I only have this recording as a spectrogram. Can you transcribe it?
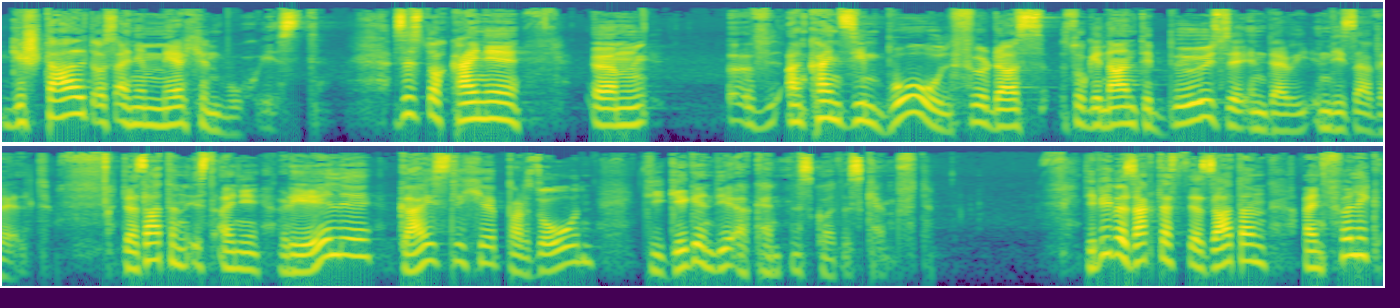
Gestalt aus einem Märchenbuch ist. Es ist doch keine, ähm, äh, kein Symbol für das sogenannte Böse in, der, in dieser Welt. Der Satan ist eine reelle geistliche Person, die gegen die Erkenntnis Gottes kämpft. Die Bibel sagt, dass der Satan ein völlig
